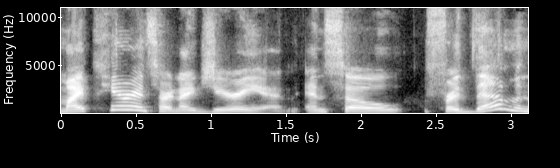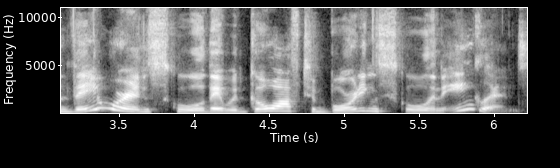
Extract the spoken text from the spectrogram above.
my parents are Nigerian. And so for them, when they were in school, they would go off to boarding school in England.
